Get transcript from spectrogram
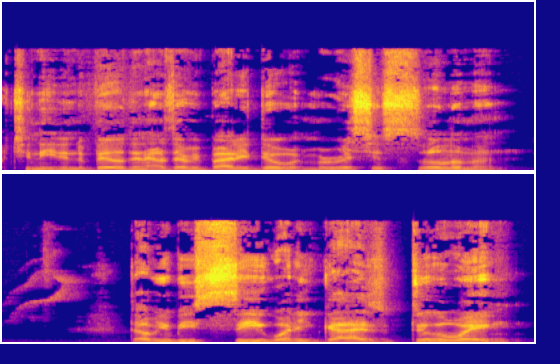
What you need in the building? How's everybody doing? Mauricio Sulaiman. WBC, what are you guys doing?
